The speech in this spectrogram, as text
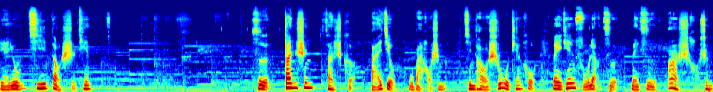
连用七到十天。四、丹参三十克，白酒五百毫升，浸泡十五天后，每天服两次，每次二十毫升。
